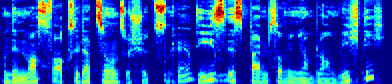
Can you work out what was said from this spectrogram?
um den Most vor Oxidation zu schützen. Okay. Dies ist beim Sauvignon Blanc wichtig,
